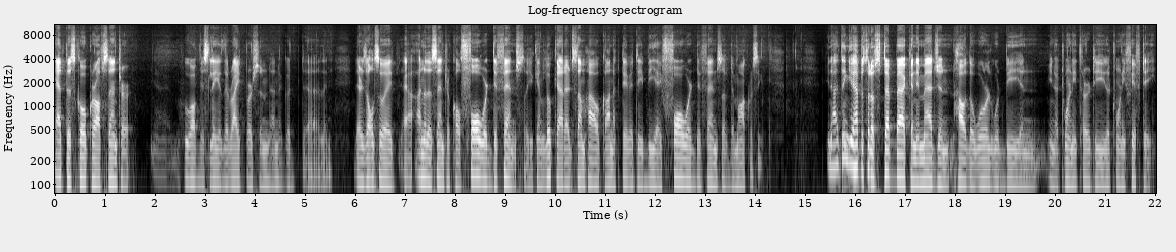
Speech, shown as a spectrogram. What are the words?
at the Scowcroft Center, uh, who obviously is the right person and a good. Uh, there is also a uh, another center called Forward Defense, so you can look at it somehow. Connectivity be a forward defense of democracy. You know, I think you have to sort of step back and imagine how the world would be in, you know, 2030 or 2050.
